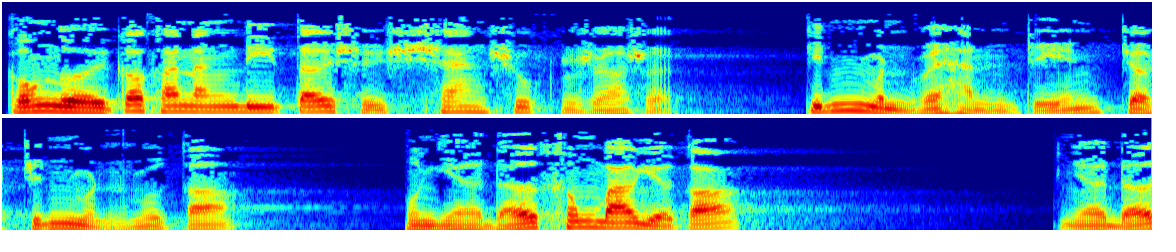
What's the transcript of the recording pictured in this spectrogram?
Con người có khả năng đi tới sự sang suốt rõ rệt. Chính mình phải hành triển cho chính mình mới có. Còn nhờ đỡ không bao giờ có. Nhờ đỡ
